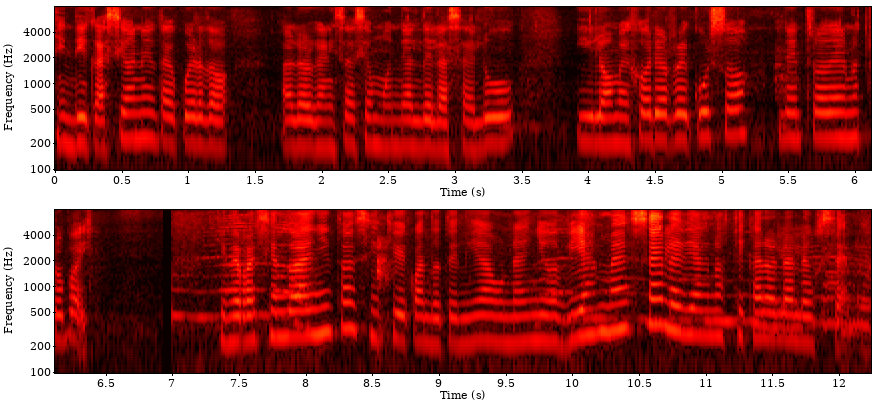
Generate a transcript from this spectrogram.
indicaciones de acuerdo a la Organización Mundial de la Salud y los mejores recursos dentro de nuestro país. Tiene recién dos añitos, así que cuando tenía un año diez meses le diagnosticaron la leucemia.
